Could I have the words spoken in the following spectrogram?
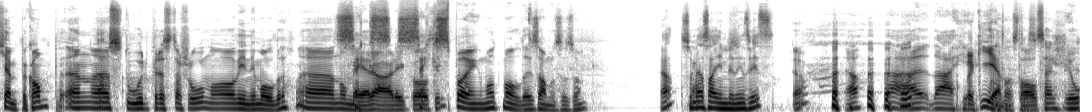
kjempekamp. En uh, stor prestasjon å vinne i Molde. Uh, noe mer er det ikke å Seks poeng mot Molde i samme sesong. Ja, som jeg sa innledningsvis. Ja. Ja, det er, det er helt ikke gjenta fantastisk. oss selv. Jo,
